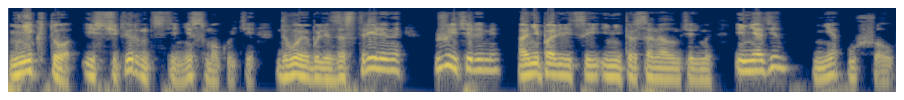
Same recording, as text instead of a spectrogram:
Никто из 14 не смог уйти. Двое были застрелены жителями, а не полицией и не персоналом тюрьмы, и ни один не ушел.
